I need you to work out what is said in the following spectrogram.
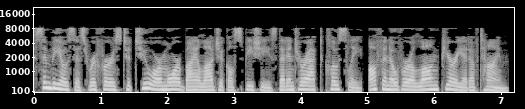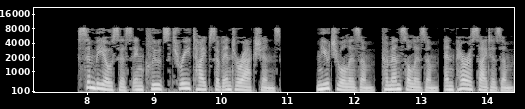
Symbiosis refers to two or more biological species that interact closely, often over a long period of time. Symbiosis includes three types of interactions mutualism, commensalism, and parasitism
